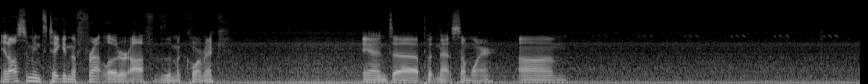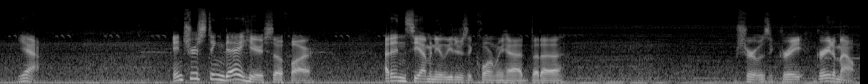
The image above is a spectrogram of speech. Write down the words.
It also means taking the front loader off of the McCormick and uh, putting that somewhere. Um, yeah. Interesting day here so far. I didn't see how many liters of corn we had, but uh, I'm sure it was a great, great amount.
